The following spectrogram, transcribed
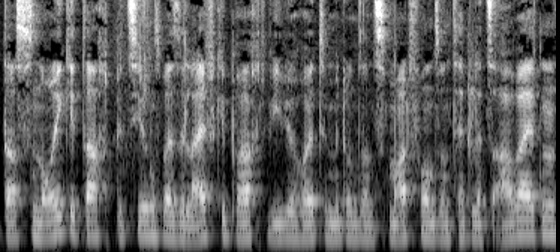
das neu gedacht bzw. live gebracht, wie wir heute mit unseren Smartphones und Tablets arbeiten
